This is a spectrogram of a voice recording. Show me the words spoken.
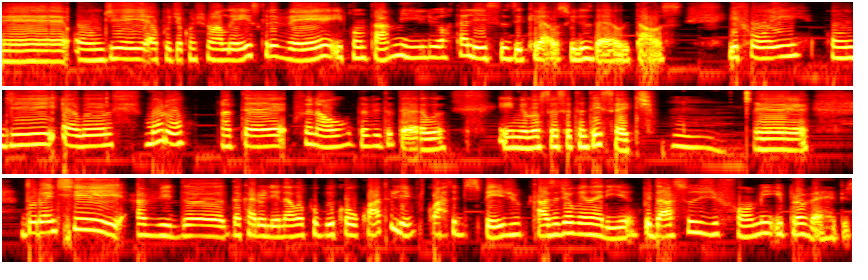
é, onde ela podia continuar a ler, escrever e plantar milho e hortaliças e criar os filhos dela e tal. E foi onde ela morou até o final da vida dela, em 1977. Hum. É, Durante a vida da Carolina, ela publicou quatro livros: Quarto Despejo, Casa de Alvenaria, Pedaços de Fome e Provérbios.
